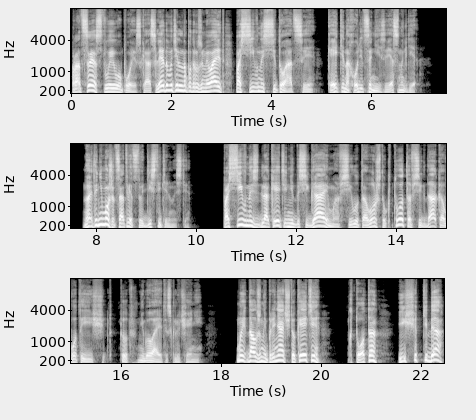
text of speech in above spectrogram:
процесс твоего поиска, а следовательно подразумевает пассивность ситуации. Кэти находится неизвестно где. Но это не может соответствовать действительности. Пассивность для Кэти недосягаема в силу того, что кто-то всегда кого-то ищет. Тут не бывает исключений. Мы должны принять, что Кэти, кто-то, ищет тебя.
